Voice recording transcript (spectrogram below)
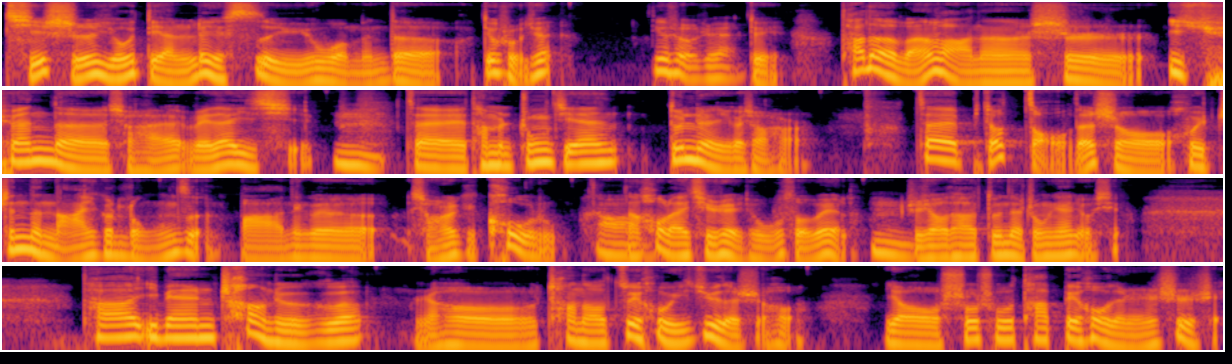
其实有点类似于我们的丢手绢。丢手绢，对它的玩法呢是一圈的小孩围在一起，嗯。在他们中间蹲着一个小孩儿，在比较早的时候会真的拿一个笼子把那个小孩给扣住，哦但后来其实也就无所谓了，嗯只要他蹲在中间就行。他一边唱这个歌，然后唱到最后一句的时候，要说出他背后的人是谁。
